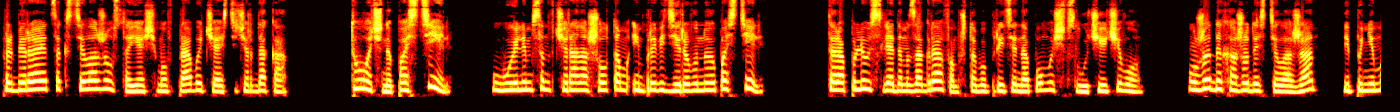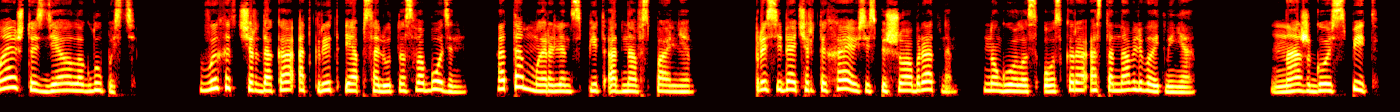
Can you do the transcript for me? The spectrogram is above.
пробирается к стеллажу, стоящему в правой части чердака. Точно, постель! Уильямсон вчера нашел там импровизированную постель. Тороплюсь следом за графом, чтобы прийти на помощь в случае чего. Уже дохожу до стеллажа и понимаю, что сделала глупость. Выход с чердака открыт и абсолютно свободен, а там Мэрилин спит одна в спальне. Про себя чертыхаюсь и спешу обратно, но голос Оскара останавливает меня. «Наш гость спит,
